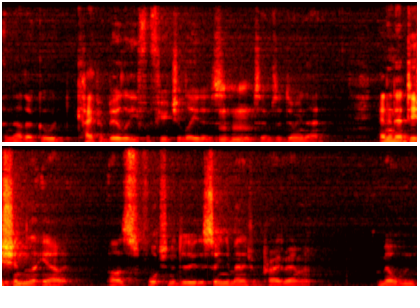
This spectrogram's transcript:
another good capability for future leaders Mm-hmm. in terms of doing that. And in addition, you know, I was fortunate to do the senior management program at Melbourne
